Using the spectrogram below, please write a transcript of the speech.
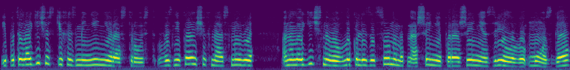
и патологических изменений и расстройств, возникающих на основе аналогичного в локализационном отношении поражения зрелого мозга,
